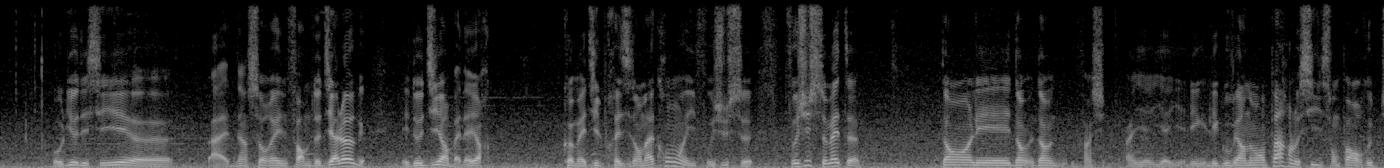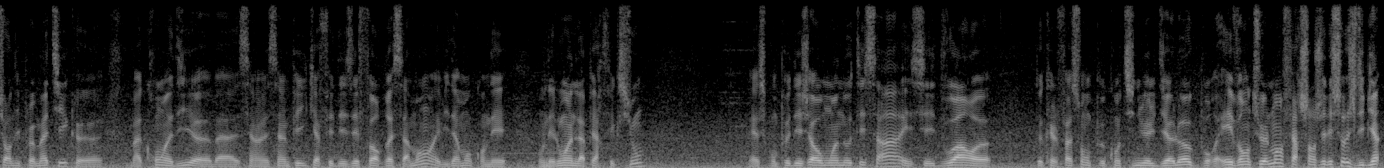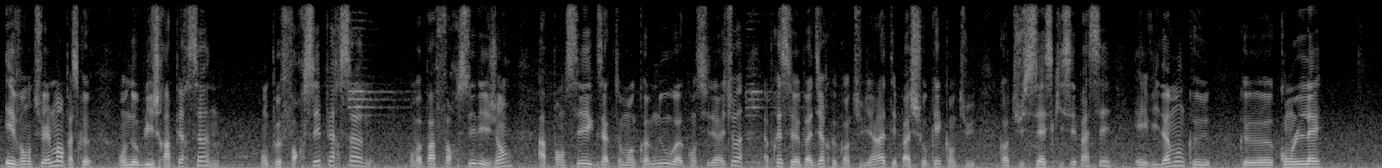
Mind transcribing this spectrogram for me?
au lieu d'essayer euh, bah, d'instaurer une forme de dialogue, et de dire, bah, d'ailleurs, comme a dit le président Macron, il faut juste, il faut juste se mettre dans les, dans, les, gouvernements parlent aussi, ils ne sont pas en rupture diplomatique. Euh, Macron a dit euh, bah, c'est un, pays qui a fait des efforts récemment, évidemment qu'on est, on est loin de la perfection. Est-ce qu'on peut déjà au moins noter ça, essayer de voir euh, de quelle façon on peut continuer le dialogue pour éventuellement faire changer les choses? Je dis bien éventuellement parce qu'on n'obligera personne, on peut forcer personne. On va pas forcer les gens à penser exactement comme nous ou à considérer les choses. Après, ça ne veut pas dire que quand tu viens là, tu n'es pas choqué quand tu, sais ce qui s'est passé. évidemment que, qu'on l'est.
